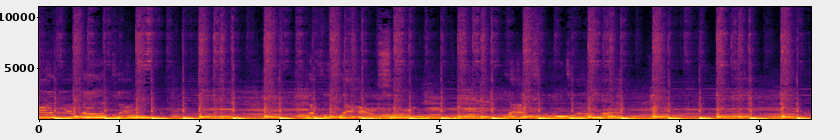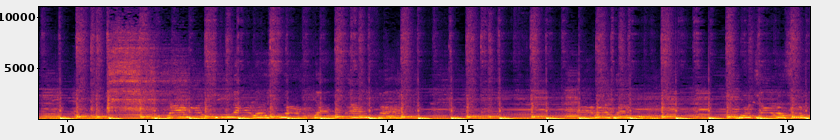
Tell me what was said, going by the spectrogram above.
meiner Eltern. Das ist ja auch schon Jahrzehnte her. Damals schien alles noch ganz einfach. Aber dann brutales und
